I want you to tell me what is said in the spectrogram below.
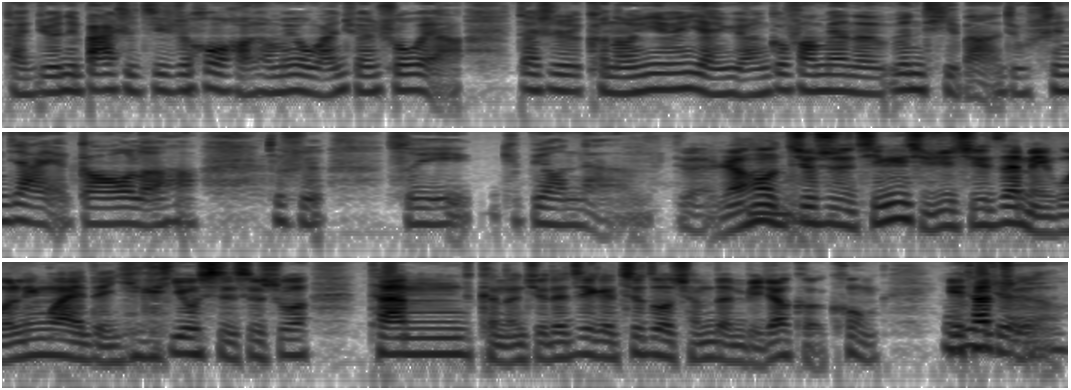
感觉那八十集之后好像没有完全收尾啊。但是可能因为演员各方面的问题吧，就身价也高了哈，就是所以就比较难。对，然后就是情景喜剧，其实在美国另外的一个 优势是说，他们可能觉得这个制作成本比较可控，因为他觉得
